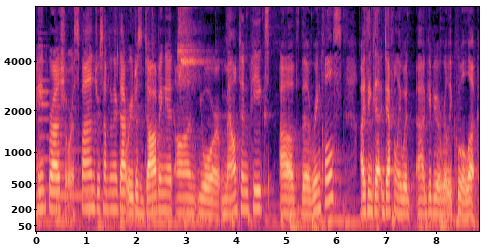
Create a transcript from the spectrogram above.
paintbrush or a sponge or something like that, where you're just daubing it on your mountain peaks of the wrinkles, I think that definitely would uh, give you a really cool look.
